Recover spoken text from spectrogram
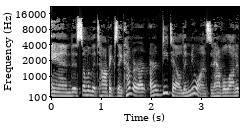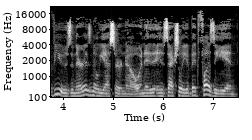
And some of the topics they cover are, are, detailed and nuanced and have a lot of views, and there is no yes or no, and it is actually a bit fuzzy. And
